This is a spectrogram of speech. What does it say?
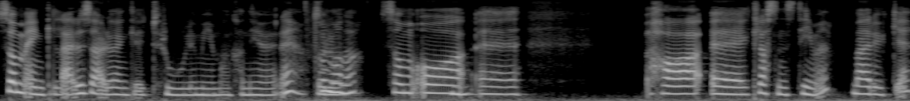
Som enkeltlærer så er det jo egentlig utrolig mye man kan gjøre. Som hva da? Som å mm. eh, ha eh, klassens time hver uke.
